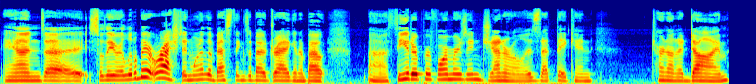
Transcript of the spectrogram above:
And uh, so they were a little bit rushed. And one of the best things about drag and about uh, theater performers in general is that they can turn on a dime.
